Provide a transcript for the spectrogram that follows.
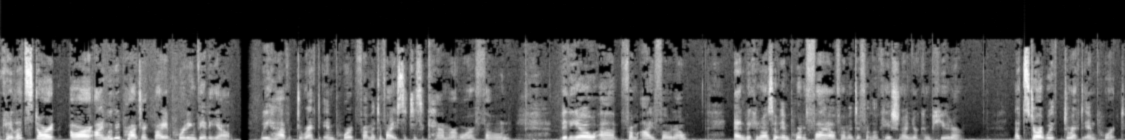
Okay, let's start our iMovie project by importing video. We have direct import from a device such as a camera or a phone, video uh, from iPhoto, and we can also import a file from a different location on your computer. Let's start with direct import.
